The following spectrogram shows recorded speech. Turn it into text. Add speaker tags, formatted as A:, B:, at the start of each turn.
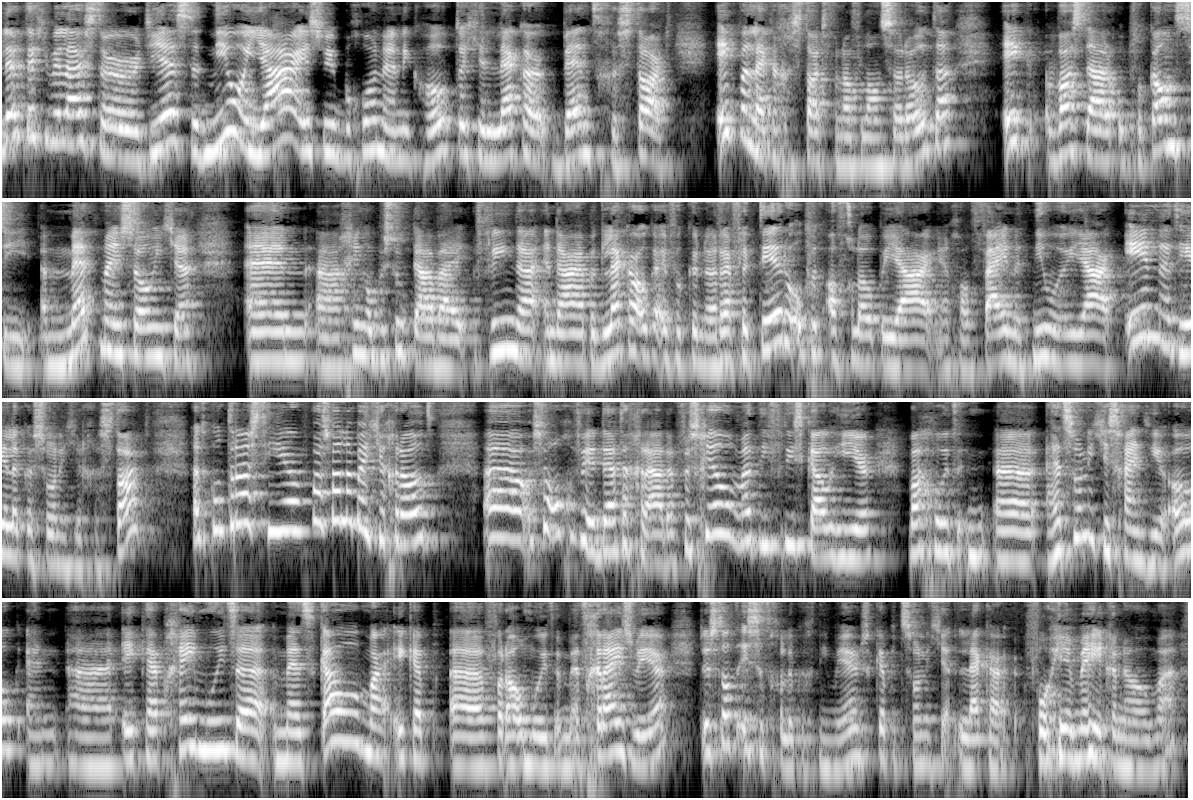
A: Leuk dat je weer luistert. Yes, het nieuwe jaar is weer begonnen en ik hoop dat je lekker bent gestart. Ik ben lekker gestart vanaf Lanzarote. Ik was daar op vakantie met mijn zoontje en uh, ging op bezoek daar bij vrienden. En daar heb ik lekker ook even kunnen reflecteren op het afgelopen jaar. En gewoon fijn het nieuwe jaar in het heerlijke zonnetje gestart. Het contrast hier was wel een beetje groot. Uh, zo ongeveer 30 graden verschil met die vrieskou hier. Maar goed, uh, het zonnetje schijnt hier ook. En ik heb geen moeite met kou, maar ik heb vooral moeite met grijs weer. Dus dat is het gelukkig niet meer. Dus ik heb het zonnetje lekker voor je meegenomen.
